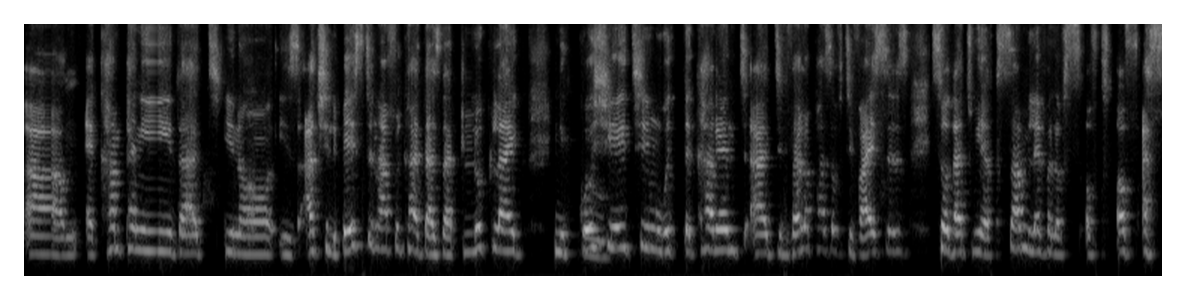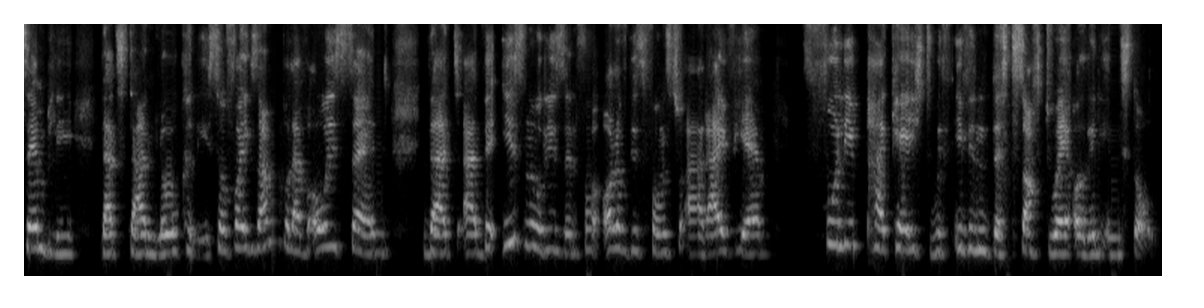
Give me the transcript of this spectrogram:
um, a company that you know is actually based in Africa? Does that look like negotiating mm. with the current uh, developers of devices so that we have some level of, of, of, assembly that's done locally? So, for example, I've always said that uh, there is no reason for all of these phones to arrive here fully packaged with even the software already installed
